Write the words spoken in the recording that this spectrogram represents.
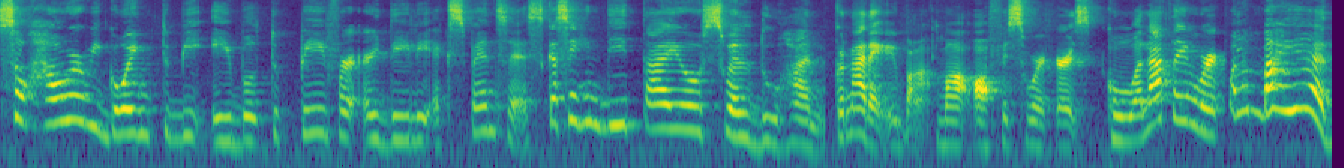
So how are we going to be able to pay for our daily expenses? Kasi hindi tayo swelduhan. Kunwari, yung mga, mga office workers, kung wala tayong work, walang bayad.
